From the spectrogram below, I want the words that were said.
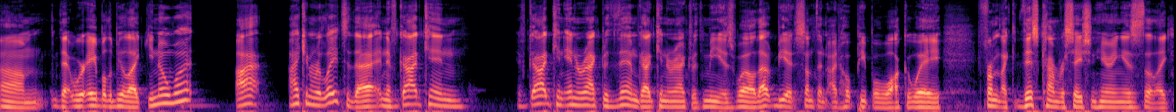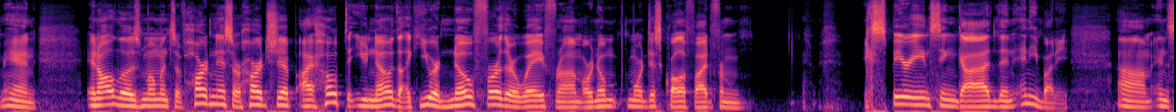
Um, that we're able to be like, you know what? I I can relate to that, and if God can if God can interact with them, God can interact with me as well. That would be something I'd hope people walk away from like this conversation hearing is that like, man, in all those moments of hardness or hardship, I hope that you know that like you are no further away from or no more disqualified from experiencing God than anybody. Um, and,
